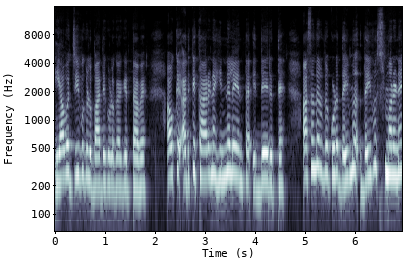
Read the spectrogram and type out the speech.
ಯಾವ ಜೀವಗಳು ಬಾಧೆಗೊಳಗಾಗಿರ್ತಾವೆ? ಅವಕ್ಕೆ, ಅದಕ್ಕೆ ಕಾರಣ ಹಿನ್ನೆಲೆ ಅಂತ ಇದ್ದೇ ಇರುತ್ತೆ. ಆ ಸಂದರ್ಭದಲ್ಲಿ ಕೂಡ ದೈವ ದೈವ ಸ್ಮರಣೆ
